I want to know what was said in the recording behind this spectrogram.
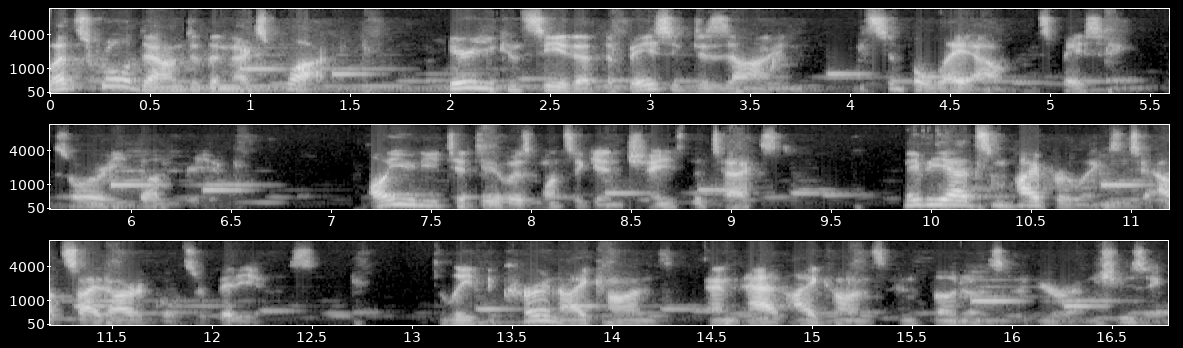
Let's scroll down to the next block. Here you can see that the basic design and simple layout and spacing is already done for you. All you need to do is once again change the text, Maybe add some hyperlinks to outside articles or videos. Delete the current icons and add icons and photos of your own choosing.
